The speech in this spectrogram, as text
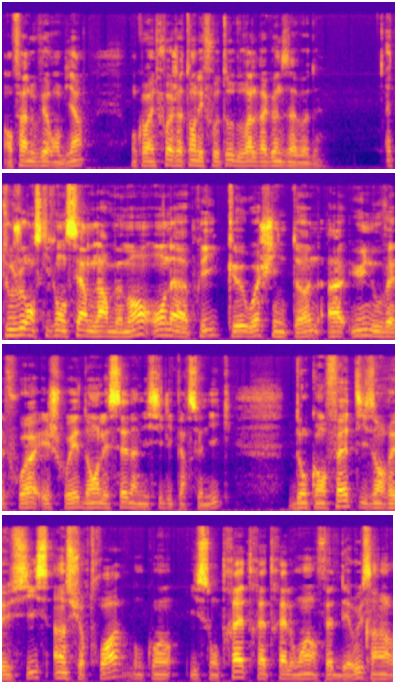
Enfin, nous verrons bien. Encore une fois, j'attends les photos d'Ural Vagon Zavod. Toujours en ce qui concerne l'armement, on a appris que Washington a une nouvelle fois échoué dans l'essai d'un missile hypersonique. Donc en fait, ils en réussissent 1 sur 3. Donc ils sont très très très loin en fait des Russes. Hein.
